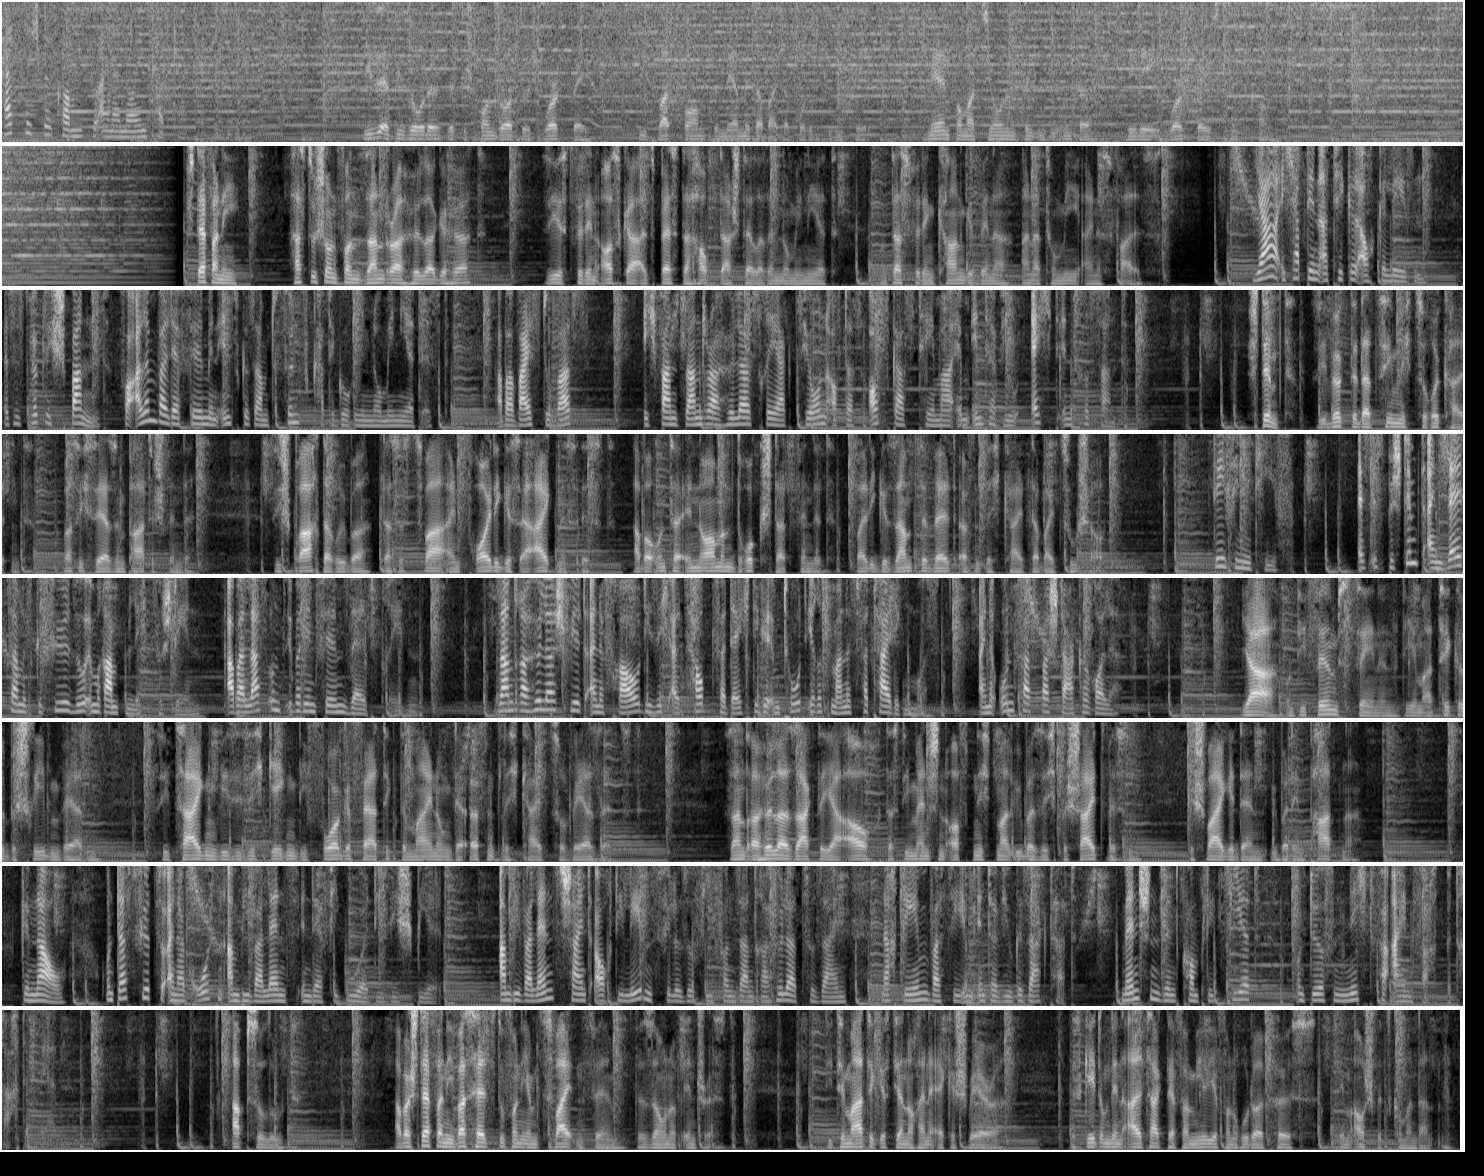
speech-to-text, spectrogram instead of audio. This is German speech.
Herzlich willkommen zu einer neuen Podcast-Episode. Diese Episode wird gesponsert durch Workbase, die Plattform für mehr Mitarbeiterproduktivität. Mehr Informationen finden Sie unter www.workbase.com. Stefanie, hast du schon von Sandra Hüller gehört? Sie ist für den Oscar als beste Hauptdarstellerin nominiert und das für den Cannes-Gewinner Anatomie eines Falls. Ja, ich habe den Artikel auch gelesen. Es ist wirklich spannend, vor allem weil der Film in insgesamt fünf Kategorien nominiert ist. Aber weißt du was? Ich fand Sandra Hüllers Reaktion auf das Oscars-Thema im Interview echt interessant. Stimmt, sie wirkte da ziemlich zurückhaltend, was ich sehr sympathisch finde. Sie sprach darüber, dass es zwar ein freudiges Ereignis ist, aber unter enormem Druck stattfindet, weil die gesamte Weltöffentlichkeit dabei zuschaut. Definitiv. Es ist bestimmt ein seltsames Gefühl, so im Rampenlicht zu stehen. Aber lass uns über den Film selbst reden. Sandra Hüller spielt eine Frau, die sich als Hauptverdächtige im Tod ihres Mannes verteidigen muss. Eine unfassbar starke Rolle. Ja, und die Filmszenen, die im Artikel beschrieben werden, sie zeigen, wie sie sich gegen die vorgefertigte Meinung der Öffentlichkeit zur Wehr setzt. Sandra Hüller sagte ja auch, dass die Menschen oft nicht mal über sich Bescheid wissen, geschweige denn über den Partner. Genau, und das führt zu einer großen Ambivalenz in der Figur, die sie spielt. Ambivalenz scheint auch die Lebensphilosophie von Sandra Hüller zu sein, nach dem, was sie im Interview gesagt hat. Menschen sind kompliziert und dürfen nicht vereinfacht betrachtet werden. Absolut. Aber Stephanie, was hältst du von ihrem zweiten Film, The Zone of Interest? Die Thematik ist ja noch eine Ecke schwerer. Es geht um den Alltag der Familie von Rudolf Höss, dem Auschwitz-Kommandanten.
